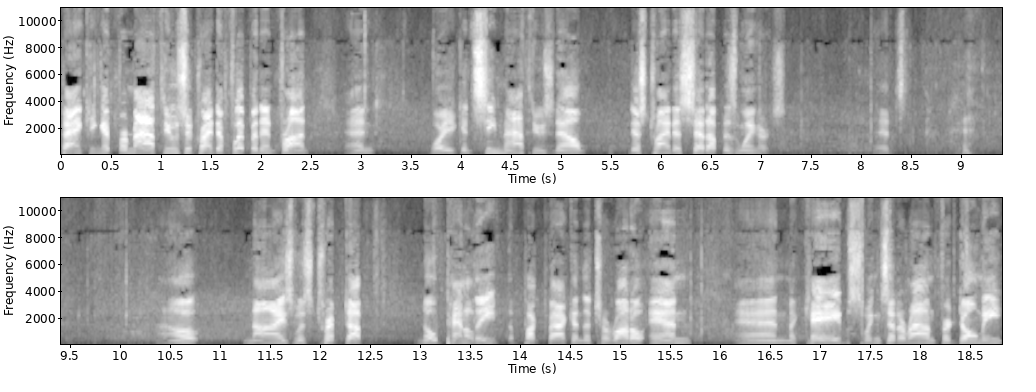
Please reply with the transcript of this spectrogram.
banking it for Matthews, who tried to flip it in front. And boy, you can see Matthews now just trying to set up his wingers. It's now Knies was tripped up, no penalty. The puck back in the Toronto end. And McCabe swings it around for Domi.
